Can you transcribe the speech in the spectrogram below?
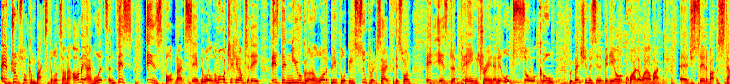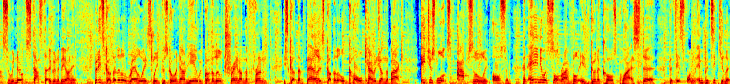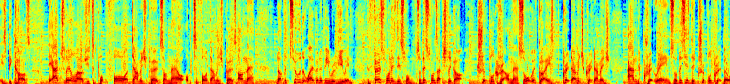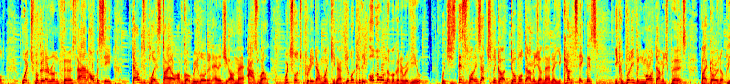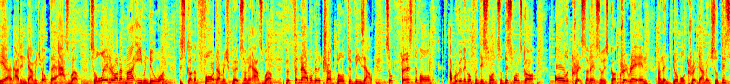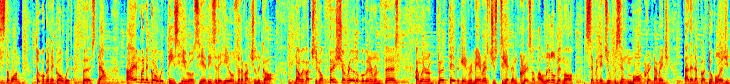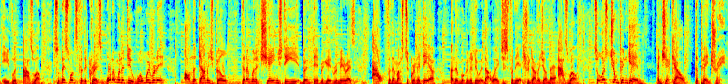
Hey up troops, welcome back to the Litanah Army. I'm Lit, and this is Fortnite Save the World. And what we're checking out today is the new gun. A lot of people have been super excited for this one. It is the Pain Train and it looks so cool. We mentioned this in a video quite a while back, uh, just saying about the stats. So we know the stats that are going to be on it. But it's got the little railway sleepers going down here. We've got the little train on the front. It's got the bell. It's got the little coal carriage on the back. It just looks absolutely awesome. And any new assault rifle is going to cause quite a stir. But this one in particular is because it actually allows you to put four damage perks on there, or up to four damage perks on there. Now, the two that we're going to be reviewing, the first one is this one. So this one's actually got triple crit on there. So what we've got is crit damage, crit damage, and crit rating. So this is the triple crit build, which we're going to run first. And obviously, down to play style, I've got reload and energy on there as well, which looks pretty damn wicked. Now, if you look at the other one that we're going to review, which is this one, it's actually got double damage on there. Now, you can take this, you can put even more damage perks by going up here and adding damage up there as well. So later on, I might even do one that's got the four damage perks on it as well. But for now, we're going to try both of these out. So first of all, we're going to go for this one. So this one's got all the crits on it. So it's got crit rating and then double crit damage. So this is the one that we're going to go with first. Now, I am going to go with these heroes here. These are the heroes that I've actually got. Now, we've actually got first shot Rio that we're going to run first. I'm going to run Birthday Brigade Ramirez just to get them crits up a little bit more. 72% more crit damage. And then I've got double Urgent Evelyn as well. So this one's for the crits. What I'm going to do when we run it on the damage build, then I'm going to change the Birthday Brigade Ramirez out for the Master Grenadier. And then we're going to do it that way just for the extra damage on there as well. So let's jump in game and check out the Pain Train.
